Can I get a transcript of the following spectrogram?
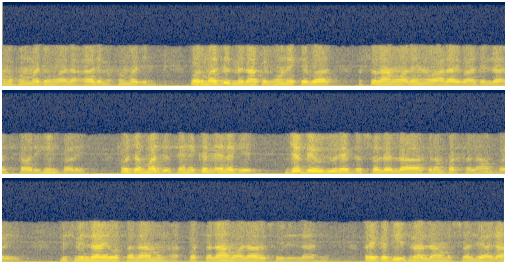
محمد والا آل محمد اور مسجد میں داخل ہونے کے بعد السلام علیہ وعلی عباد اللہ صالحین پڑھے۔ اور جب مسجد سے نکلنے لگے، جب بھی حضور اقدس صلی اللہ علیہ وسلم پر سلام پڑھے۔ بسم اللہ وسلام وسلام علی رسول اللہ۔ اور ایک حدیث میں اللہ صلی علی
